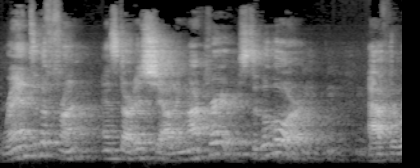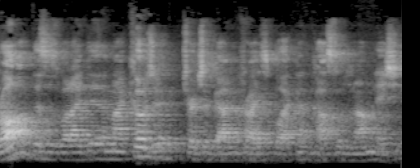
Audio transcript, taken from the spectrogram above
ran to the front, and started shouting my prayers to the Lord. After all, this is what I did in my COGIC, Church of God in Christ, Black Pentecostal denomination.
